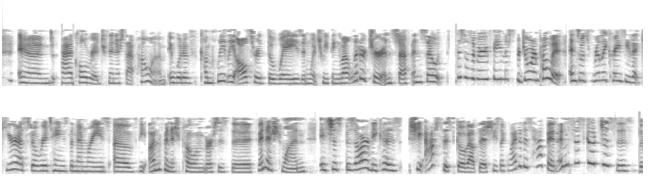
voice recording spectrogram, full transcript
and had Coleridge finish that poem, it would have completely altered the ways in which we think about literature and stuff. And so this is a very famous Bajoran poet. And so it's really crazy that Kira still retains the memories of the unfinished poem versus the finished one. It's just bizarre because she asked Sisko about this. She's like, why did this happen? And Sisko just says the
